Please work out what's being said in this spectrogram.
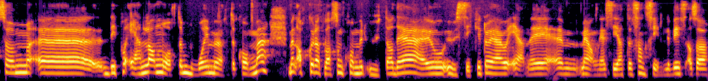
som eh, de på en eller annen måte må imøtekomme. Men akkurat hva som kommer ut av det er jo usikkert. Og jeg er jo enig eh, med Agnes i at det sannsynligvis altså,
